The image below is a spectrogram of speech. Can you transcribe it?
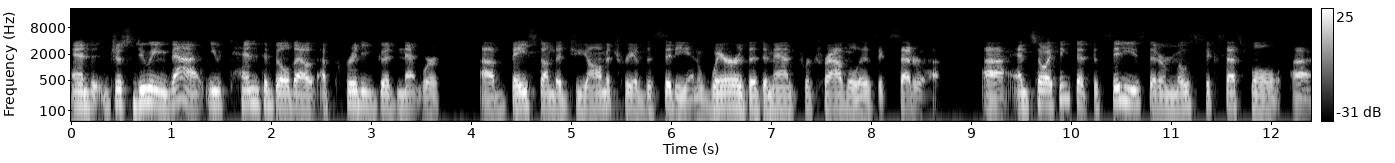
And just doing that you tend to build out a pretty good network uh, based on the geometry of the city and where the demand for travel is et cetera. Uh, and so I think that the cities that are most successful uh,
